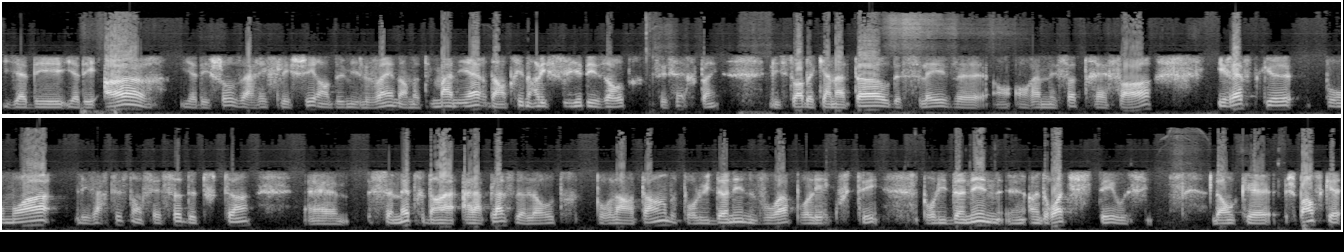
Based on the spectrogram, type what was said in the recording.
il y a des il y a des heures, il y a des choses à réfléchir en 2020 dans notre manière d'entrer dans les souliers des autres, c'est certain. L'histoire de Canada ou de Slave euh, ont, ont ramené ça très fort. Il reste que pour moi, les artistes ont fait ça de tout temps, euh, se mettre dans la- à la place de l'autre pour l'entendre, pour lui donner une voix, pour l'écouter, pour lui donner une- un droit de citer aussi. Donc, euh, je pense que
